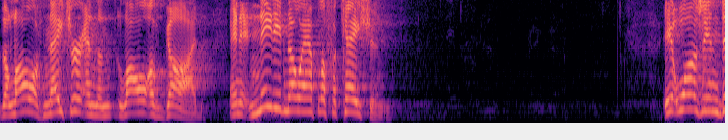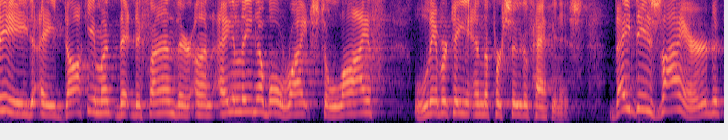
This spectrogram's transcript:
the law of nature and the law of God. And it needed no amplification. It was indeed a document that defined their unalienable rights to life, liberty, and the pursuit of happiness. They desired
